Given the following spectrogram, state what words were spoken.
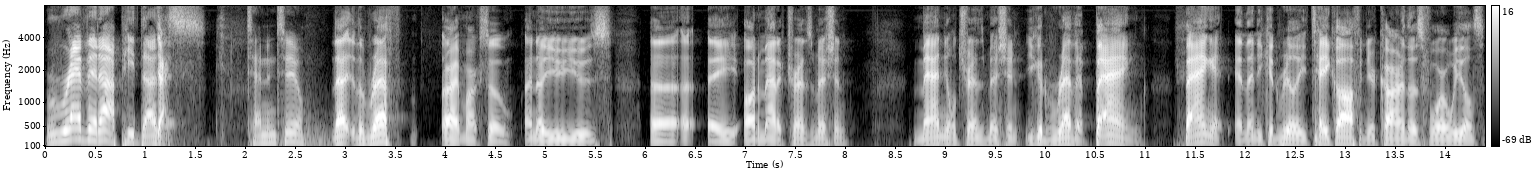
rev it up, he does yes. it. Ten and two. That the ref all right, Marc. So I know you use uh, a, a automatic transmission, manual transmission. You could rev it, bang, bang it, and then you could really take off in your car on those four wheels.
